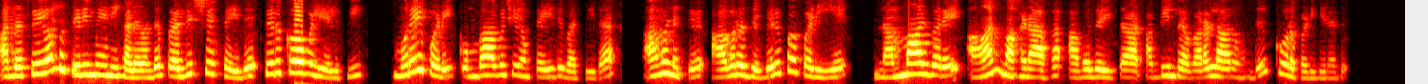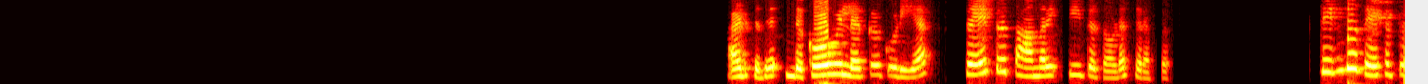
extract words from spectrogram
அந்த சுயம்பு திருமேனிகளை வந்து பிரதிஷ்டை செய்து திருக்கோவில் எழுப்பி முறைப்படி கும்பாபிஷேகம் செய்து வத்திட அவனுக்கு அவரது விருப்பப்படியே நம்மாழ்வரை ஆண் மகனாக அவதரித்தார் அப்படின்ற வரலாறு வந்து கூறப்படுகிறது. அடுத்தது இந்த கோவில்ல இருக்கக்கூடிய சேற்று தாமரை தீர்த்தத்தோட சிறப்பு. சிந்து தேசத்து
